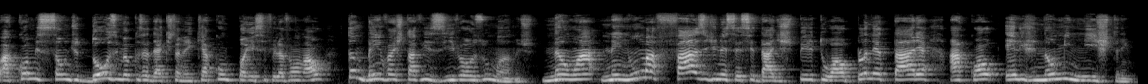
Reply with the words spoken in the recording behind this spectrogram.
a comissão de 12 Melquisedeques também, que acompanha esse filho avonal, também vai estar visível aos humanos. Não há nenhuma fase de necessidade espiritual planetária a qual eles não ministrem.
